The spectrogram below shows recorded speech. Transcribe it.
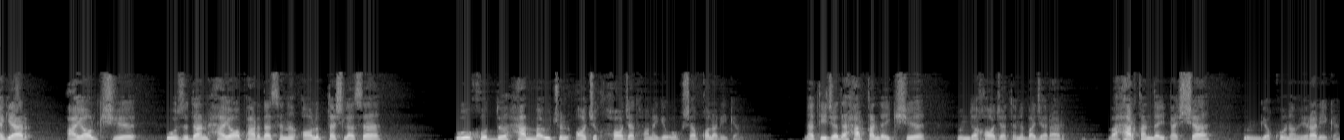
agar ayol kishi o'zidan hayo pardasini olib tashlasa u xuddi hamma uchun ochiq hojatxonaga o'xshab qolar ekan. Natijada har qanday kishi unda hojatini bajarar va har qanday pashsha unga qo'naverar ekan.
